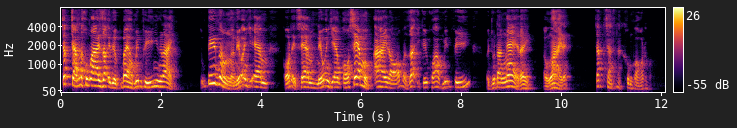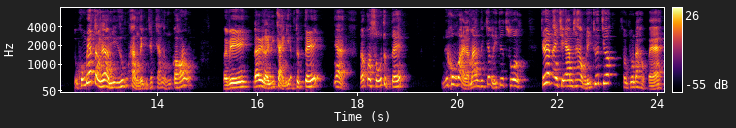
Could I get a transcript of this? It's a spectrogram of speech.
Chắc chắn là không ai dạy được bài học miễn phí như thế này. Dũng tin rằng là nếu anh chị em có thể xem, nếu anh chị em có xem một ai đó mà dạy cái khóa học miễn phí mà chúng ta nghe ở đây, ở ngoài đấy, chắc chắn là không có đâu Dũng không biết rằng thế nào, nhưng Dũng khẳng định chắc chắn là không có đâu bởi vì đây là những trải nghiệm thực tế nha, nó có số thực tế chứ không phải là mang tính chất lý thuyết suông. Trước hết anh chị em sẽ học lý thuyết trước, xong chúng ta học về,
